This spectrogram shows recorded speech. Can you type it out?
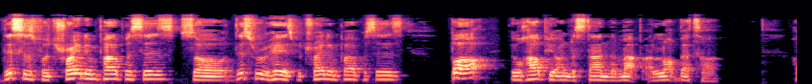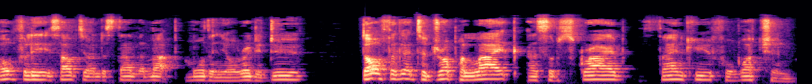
This is for training purposes. So this route here is for training purposes, but it will help you understand the map a lot better. Hopefully it's helped you understand the map more than you already do. Don't forget to drop a like and subscribe. Thank you for watching.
